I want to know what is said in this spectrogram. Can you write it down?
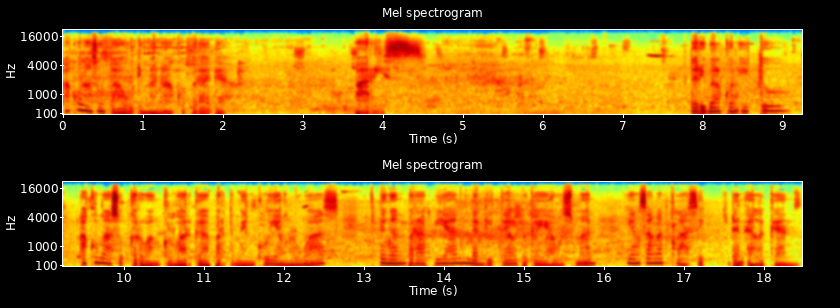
aku langsung tahu di mana aku berada. Paris. Dari balkon itu, aku masuk ke ruang keluarga apartemenku yang luas dengan perapian dan detail bergaya Haussmann yang sangat klasik dan elegan.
